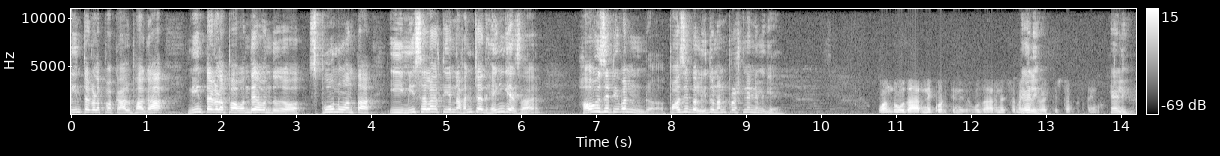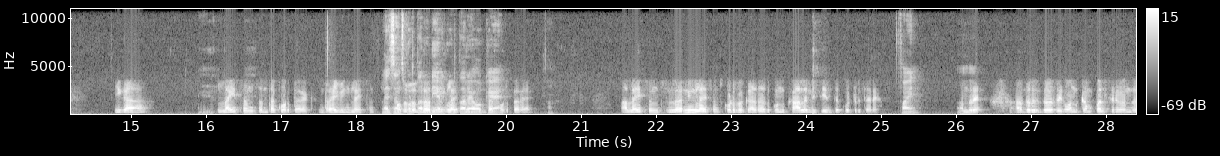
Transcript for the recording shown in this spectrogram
ನೀನು ತಗಳಪ್ಪ ಕಾಲ್ಭಾಗ ನೀನು ತಗಳಪ್ಪ ಒಂದೇ ಒಂದು ಸ್ಪೂನು ಅಂತ ಈ ಮೀಸಲಾತಿಯನ್ನು ಹಂಚೋದು ಹೆಂಗೆ sir? How is it even possible ಇದು ನನ್ನ ಪ್ರಶ್ನೆ ನಿಮಗೆ. ಒಂದು ಉದಾಹರಣೆ ಕೊಡ್ತೀನಿ ಉದಾಹರಣೆ ಸಮೇತ ಇಷ್ಟಪಡ್ತೇನೆ. ಹೇಳಿ. ಈಗ ಲೈಸೆನ್ಸ್ ಅಂತ ಕೊಡ್ತಾರೆ ಡ್ರೈವಿಂಗ್ ಲೈಸೆನ್ಸ್. License ಕೊಡ್ತಾರೆ, ಆ ಲೈಸೆನ್ಸ್ ಲರ್ನಿಂಗ್ ಲೈಸೆನ್ಸ್ ಕೊಡ್ಬೇಕಾದ್ರೆ ಅದಕ್ಕೊಂದು ಕಾಲಮಿತಿ ಅಂತ ಕೊಟ್ಟಿರ್ತಾರೆ. ಅಂದ್ರೆ ಅದ್ರ ಜೊತೆಗೆ ಒಂದು ಕಂಪಲ್ಸರಿ ಒಂದು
